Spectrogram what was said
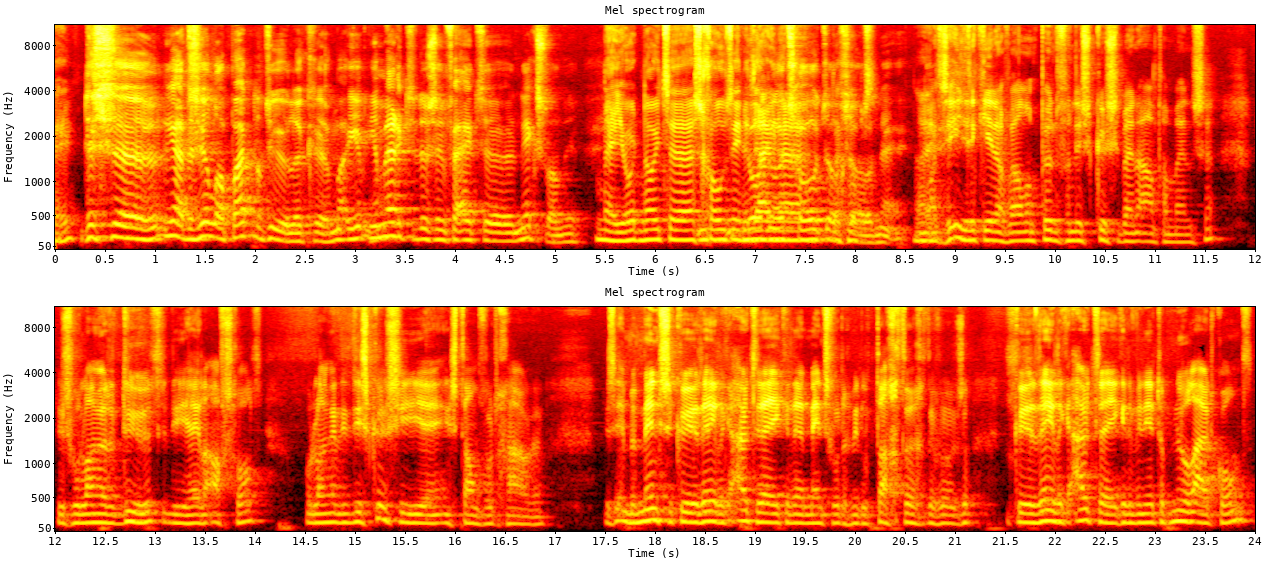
Okay. Dus uh, ja, dat is heel apart natuurlijk. Uh, maar je, je merkt er dus in feite uh, niks van. Nee, je hoort nooit schoten in de duinen. nooit schoten of zo, nee. nee. Maar het is iedere keer nog wel een punt van discussie bij een aantal mensen. Dus hoe langer het duurt, die hele afschot, hoe langer die discussie in stand wordt gehouden. Dus en bij mensen kun je redelijk uitrekenen, mensen worden gemiddeld 80, dan kun je redelijk uitrekenen wanneer het op nul uitkomt.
